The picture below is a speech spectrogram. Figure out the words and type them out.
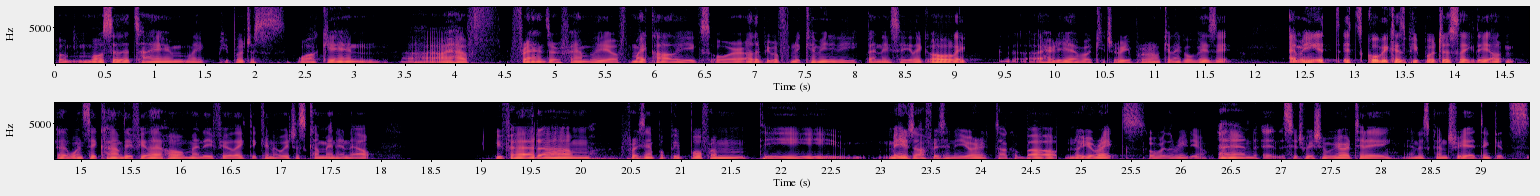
but most of the time, like, people just walk in. Uh, I have friends or family of my colleagues or other people from the community and they say like oh like i heard you have a Quechua program can i go visit i mean it, it's cool because people just like they uh, once they come they feel at home and they feel like they can always just come in and out we've had um for example, people from the mayor's office in New York talk about know your rights over the radio. And in the situation we are today in this country, I think it's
